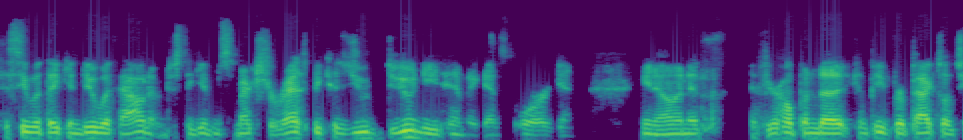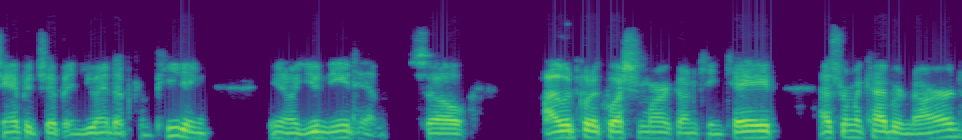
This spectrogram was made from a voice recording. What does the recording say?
to see what they can do without him just to give him some extra rest because you do need him against Oregon, you know, and if, if you're hoping to compete for a Pac-12 championship and you end up competing, you know, you need him. So I would put a question mark on Kincaid. As for Micah Bernard,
